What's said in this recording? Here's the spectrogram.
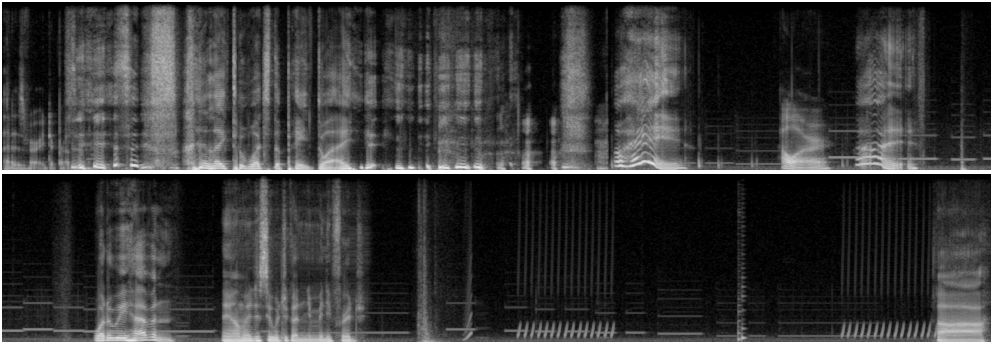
That is very depressing. I like to watch the paint dry. oh hey. Hello. Hi. What are we having? Hang on, let me just see what you got in your mini fridge. Ah.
